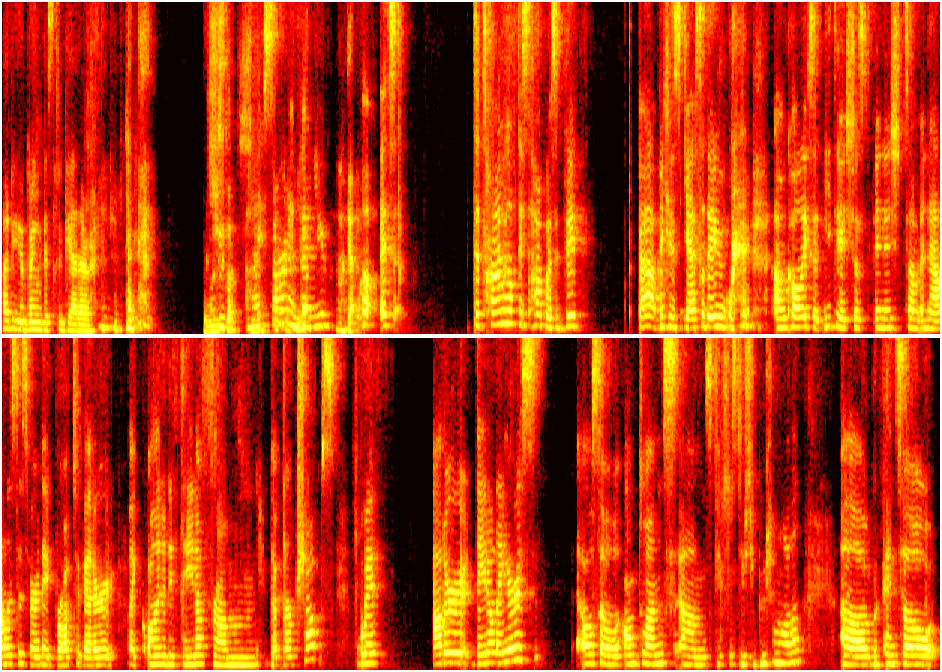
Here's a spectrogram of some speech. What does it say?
how do you bring this together? Should I start and then you? Yeah. Well, it's the timing of this talk was a bit bad because yesterday um, colleagues at ETH just finished some analysis where they brought together like qualitative data from the workshops with other data layers, also Antoine's um, species distribution model. Um, and so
